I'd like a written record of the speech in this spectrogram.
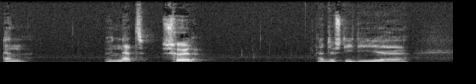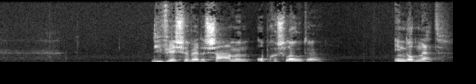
en hun net scheurden. dus die, die, uh, die vissen werden samen opgesloten in dat net.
